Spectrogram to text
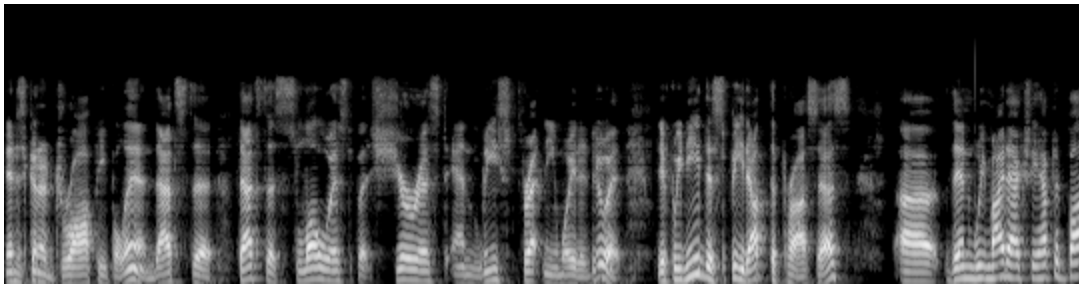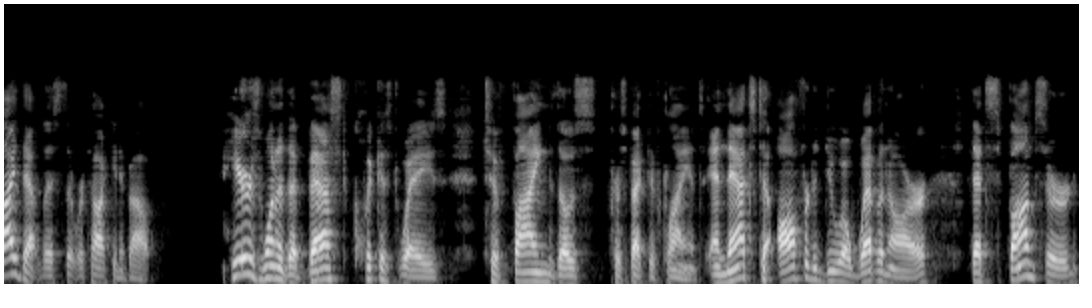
and it's going to draw people in. That's the that's the slowest but surest and least threatening way to do it. If we need to speed up the process uh, then we might actually have to buy that list that we're talking about. Here's one of the best, quickest ways to find those prospective clients, and that's to offer to do a webinar that's sponsored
